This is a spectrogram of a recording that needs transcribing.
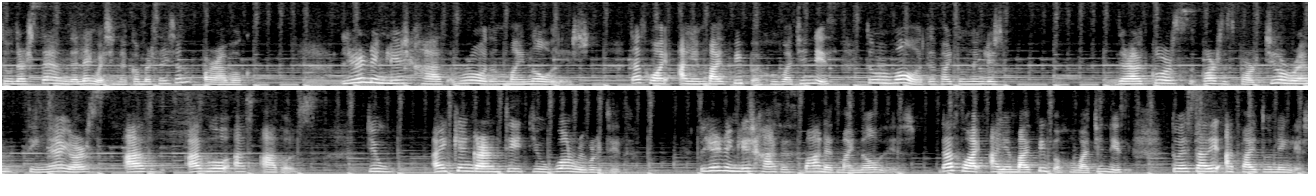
to understand the language in a conversation or a book. Learning English has broadened my knowledge. That's why I invite people who are watching this to enroll the Fine-Tune English there are course, courses for children, teenagers, as, as well as adults. You, I can guarantee you won't regret it. Learning English has expanded my knowledge. That's why I invite people who are watching this to study at Fine-Tune English.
